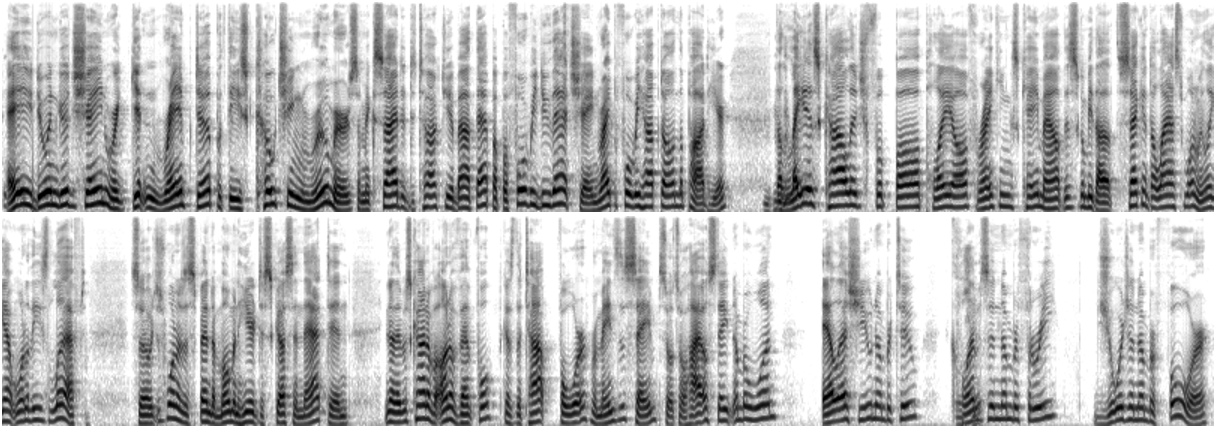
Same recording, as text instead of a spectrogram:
Hey, doing good, Shane. We're getting ramped up with these coaching rumors. I'm excited to talk to you about that. But before we do that, Shane, right before we hopped on the pod here, mm-hmm. the latest college football playoff rankings came out. This is going to be the second to last one. We only got one of these left. So just wanted to spend a moment here discussing that. And, you know, it was kind of uneventful because the top four remains the same. So it's Ohio State number one, LSU number two, Clemson number three, Georgia number four.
